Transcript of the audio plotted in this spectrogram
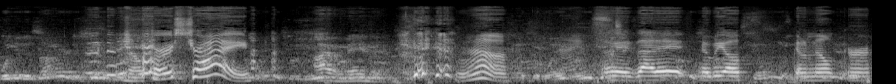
When the desired is First try. I'm amazing. Yeah. as the way goes Okay, is that it? Nobody else got a milker?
